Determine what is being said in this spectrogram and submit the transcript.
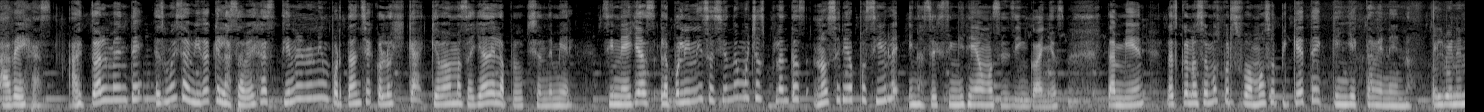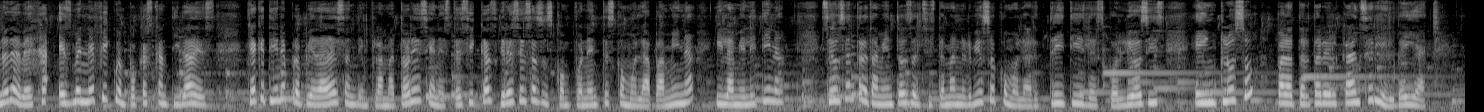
Abejas. Actualmente es muy sabido que las abejas tienen una importancia ecológica que va más allá de la producción de miel. Sin ellas, la polinización de muchas plantas no sería posible y nos extinguiríamos en 5 años. También las conocemos por su famoso piquete que inyecta veneno. El veneno de abeja es benéfico en pocas cantidades, ya que tiene propiedades antiinflamatorias y anestésicas gracias a sus componentes como la apamina y la mielitina. Se usa en tratamientos del sistema nervioso como la artritis, la escoliosis e incluso para tratar el cáncer y el VIH.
